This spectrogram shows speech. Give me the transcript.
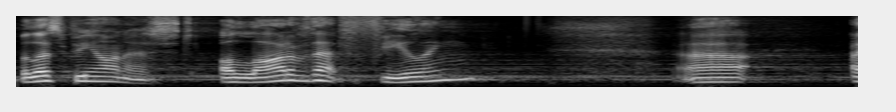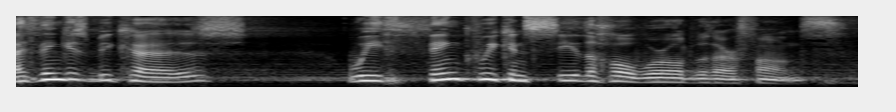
But let's be honest, a lot of that feeling, uh, I think, is because we think we can see the whole world with our phones.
